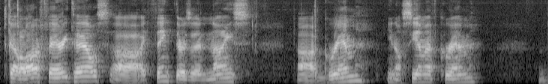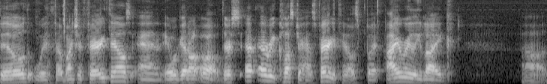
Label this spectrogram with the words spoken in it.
It's got a lot of fairy tales. Uh, I think there's a nice uh, Grimm, you know, CMF Grimm build with a bunch of fairy tales and it will get all, well, there's, every cluster has fairy tales, but I really like uh,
